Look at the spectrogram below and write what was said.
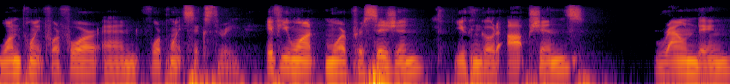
1.44 and 4.63. If you want more precision, you can go to Options, Rounding,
